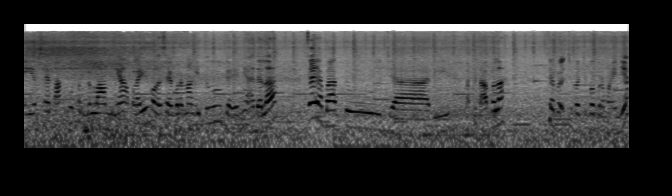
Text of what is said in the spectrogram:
air, saya takut tenggelam ya. Apalagi kalau saya berenang itu gayanya adalah gaya batu. Jadi, tapi tak apalah. Coba coba coba bermain ya.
